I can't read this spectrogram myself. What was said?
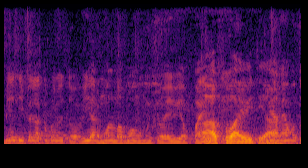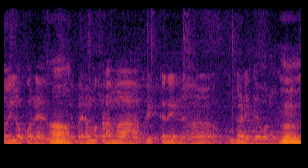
બે દી પહેલા ખબર હોય તો વીઆર મોલમાં બોમ્બ મૂક્યો એવી અફવા હતી. અફવા આવી હતી ત્યાં લાવ્યો તો એ લોકોને કે ભાઈ રમકડામાં ફિટ કરીને ઉડાડી દેવાનું.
